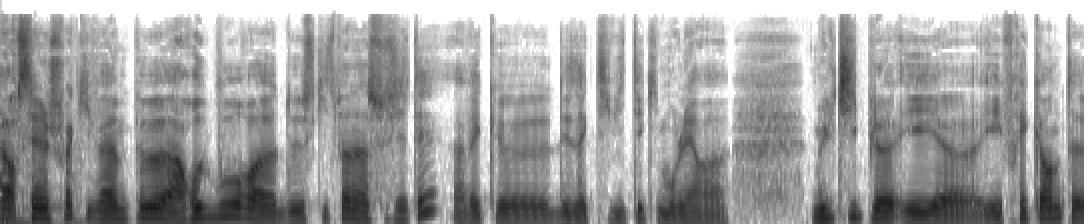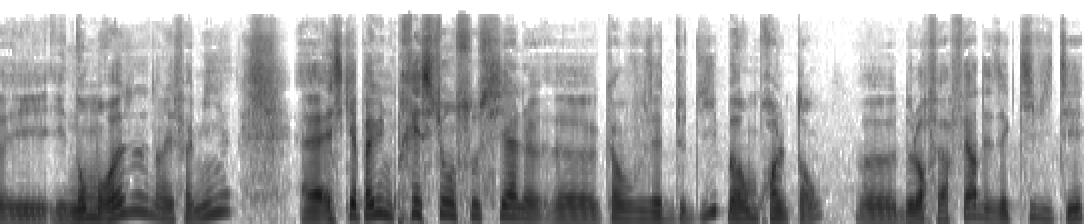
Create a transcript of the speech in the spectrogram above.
Alors c'est un choix qui va un peu à rebours euh, de ce qui se passe dans la société, avec euh, des activités qui m'ont l'air euh, multiples et, fréquentes et, nombreuses dans les familles. Est-ce qu'il n'y a pas eu une pression sociale quand vous êtes dit, bah, on prend le temps de leur faire faire des activités?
